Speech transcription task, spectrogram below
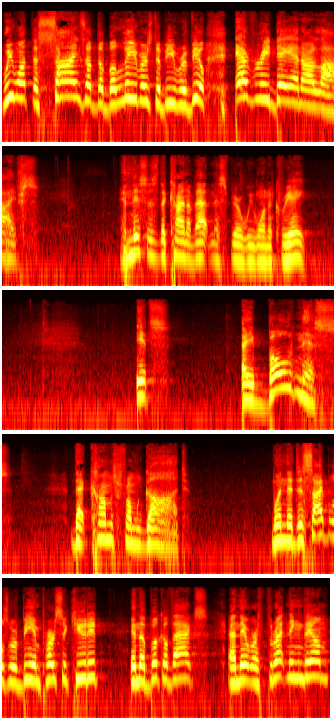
we want the signs of the believers to be revealed every day in our lives. And this is the kind of atmosphere we want to create. It's a boldness that comes from God. When the disciples were being persecuted in the book of Acts and they were threatening them,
